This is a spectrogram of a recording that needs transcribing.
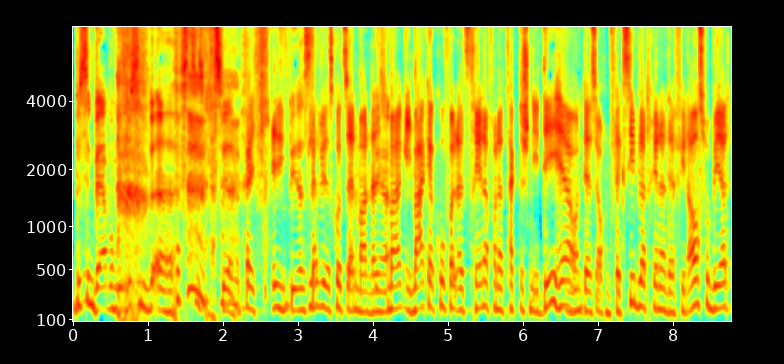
Bisschen Werbung, wir müssen, äh, dass wir. Ich, ich, ich lass mir das kurz zu Ende machen. Also ja. Ich, mag, ich mag ja Kofeld als Trainer von der taktischen Idee her mhm. und der ist auch ein flexibler Trainer, der viel ausprobiert.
